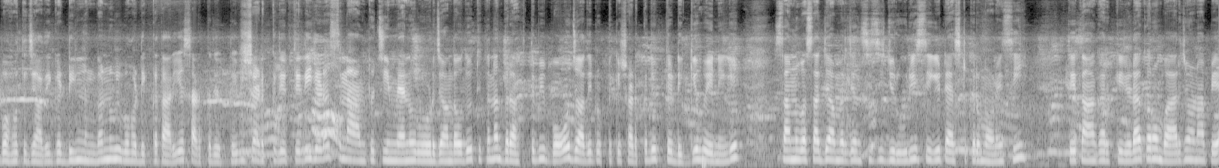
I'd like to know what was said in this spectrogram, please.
ਬਹੁਤ ਜ਼ਿਆਦਾ, ਗੱਡੀ ਲੰਘਣ ਨੂੰ ਵੀ ਬਹੁਤ ਦਿੱਕਤ ਆ ਰਹੀ ਹੈ ਸੜਕ ਦੇ ਉੱਤੇ ਵੀ। ਸੜਕ ਦੇ ਉੱਤੇ ਦੀ ਜਿਹੜਾ ਸਨਾਮ ਤੋਂ ਚੀਮਿਆਂ ਨੂੰ ਰੋਡ ਜਾਂਦਾ, ਉਹਦੇ ਉੱਤੇ ਤਾਂ ਨਾ ਦਰਖਤ ਵੀ ਬਹੁਤ ਜ਼ਿਆਦਾ ਟੁੱਟ ਕੇ ਸੜਕ ਦੇ ਉੱਤੇ ਡਿੱਗੇ ਹੋਏ ਨੇਗੇ। ਸਾਨੂੰ ਬਸ ਅੱਜ ਐਮਰਜੈਂਸੀ ਸੀ, ਜ਼ਰੂਰੀ ਸੀਗੀ ਟੈਸਟ ਕਰਵਾਉਣੇ ਸੀ ਤੇ ਤਾਂ ਕਰਕੇ ਜਿਹੜਾ ਘਰੋਂ ਬਾਹਰ ਜਾਣਾ ਪਿਆ।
